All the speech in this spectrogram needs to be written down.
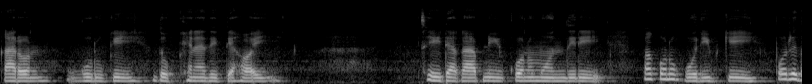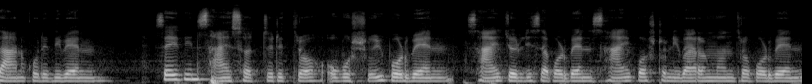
কারণ গুরুকে দক্ষিণা দিতে হয়। সেই টাকা আপনি কোনো মন্দিরে বা কোনো গরিবকে পরে দান করে দিবেন। সেই দিন সাঁই সচ্চরিত্র অবশ্যই পড়বেন। সাঁই চল্লিশা পড়বেন, সাঁই কষ্ট নিবারণ মন্ত্র পড়বেন।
